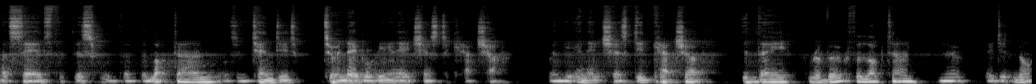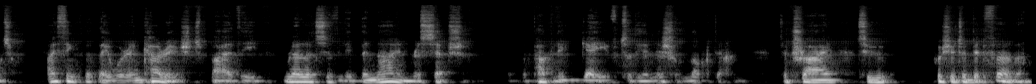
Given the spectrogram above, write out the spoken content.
uh, said that this would, that the lockdown was intended to enable the NHS to catch up. When the NHS did catch up, did they revoke the lockdown? No, they did not. I think that they were encouraged by the relatively benign reception that the public gave to the initial lockdown to try to push it a bit further.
